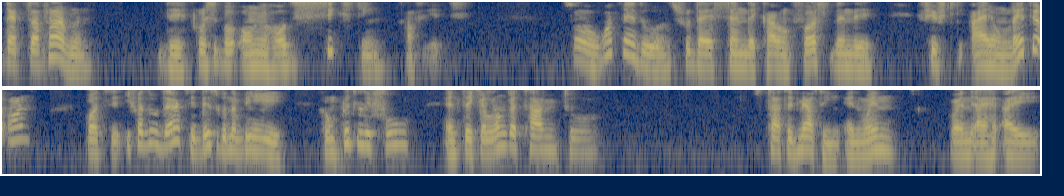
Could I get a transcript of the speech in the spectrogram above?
that's a problem. The crucible only holds 16 of it. So what do I do? Should I send the carbon first, then the 50 iron later on? But if I do that, it is gonna be completely full and take a longer time to start melting. And when when I, I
